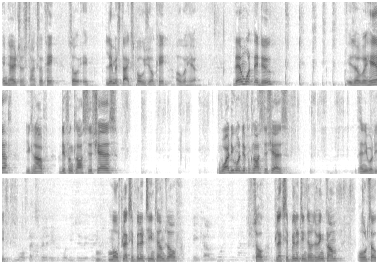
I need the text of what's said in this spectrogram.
Inheritance tax, okay? So it limits that exposure, okay? Over here. Then what they do is over here, you can have different classes of shares. Why do you want different classes of shares? Anybody? More flexibility with what you do. More flexibility in terms of? Income. So, flexibility in terms of income. Also,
